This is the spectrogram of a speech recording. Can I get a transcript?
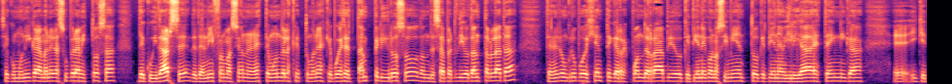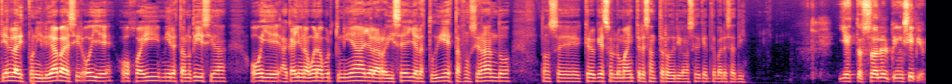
se comunica de manera súper amistosa, de cuidarse, de tener información en este mundo de las criptomonedas que puede ser tan peligroso, donde se ha perdido tanta plata, tener un grupo de gente que responde rápido, que tiene conocimiento, que tiene habilidades técnicas eh, y que tiene la disponibilidad para decir, oye, ojo ahí, mira esta noticia oye, acá hay una buena oportunidad, ya la revisé, ya la estudié, está funcionando. Entonces, creo que eso es lo más interesante, Rodrigo. No sé qué te parece a ti. Y esto es solo el principio.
